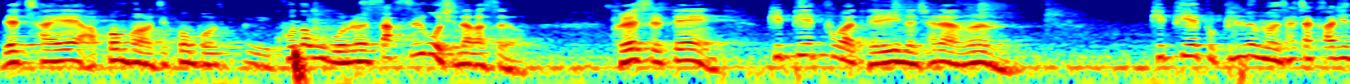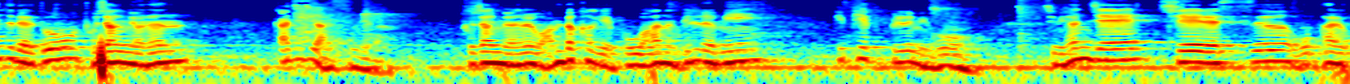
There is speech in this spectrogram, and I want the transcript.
내 차의 앞범퍼나 뒷범퍼 이 코너 부분을 싹 쓸고 지나갔어요. 그랬을 때 PPF가 되어 있는 차량은 PPF 필름은 살짝 까지더라도 도장면은 까지지 않습니다. 도장면을 완벽하게 보호하는 필름이 PPF 필름이고 지금 현재 GLS 580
